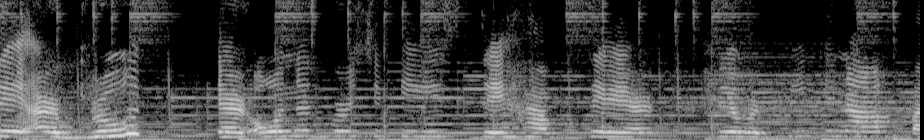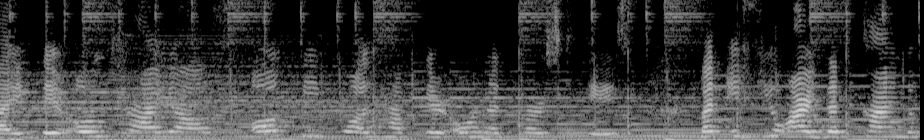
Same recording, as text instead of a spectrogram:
They are bruised their own adversities. They have their they were beaten up by their own trials. All people have their own adversities. But if you are that kind of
